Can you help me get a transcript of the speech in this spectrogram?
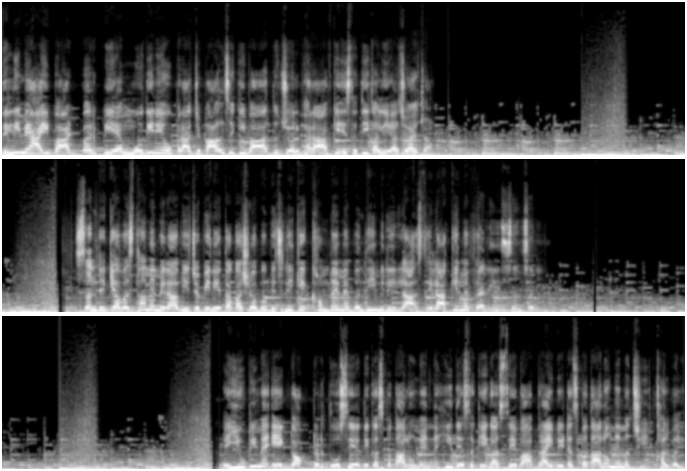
दिल्ली में आई बाढ़ पर पीएम मोदी ने उपराज्यपाल से की बात जल भराव की स्थिति का लिया जायजा। संदिग्ध अवस्था में मिला बीजेपी नेता का शव बिजली के खंभे में बंधी मिली लाश। इलाके में फैली सनसनी। यूपी में एक डॉक्टर दो से अधिक अस्पतालों में नहीं दे सकेगा सेवा, प्राइवेट अस्पतालों में मची खलबली।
